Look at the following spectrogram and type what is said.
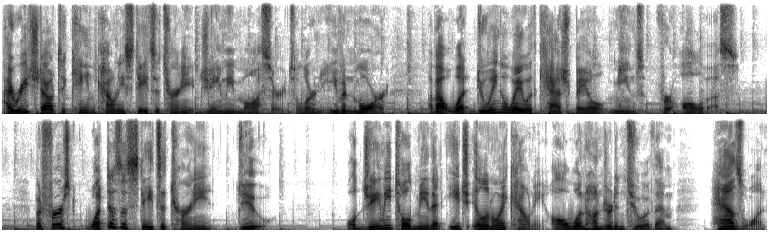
I reached out to Kane County State's Attorney Jamie Mosser to learn even more about what doing away with cash bail means for all of us. But first, what does a state's attorney do? Well, Jamie told me that each Illinois county, all 102 of them, has one.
